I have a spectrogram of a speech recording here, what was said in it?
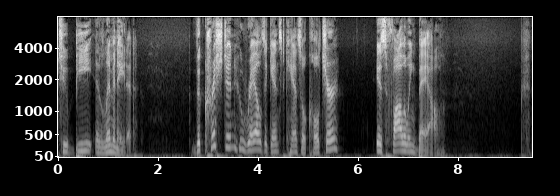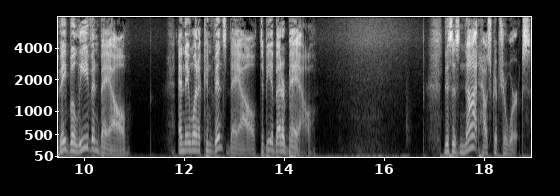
to be eliminated. The Christian who rails against cancel culture is following Baal. They believe in Baal and they want to convince Baal to be a better Baal. This is not how Scripture works.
